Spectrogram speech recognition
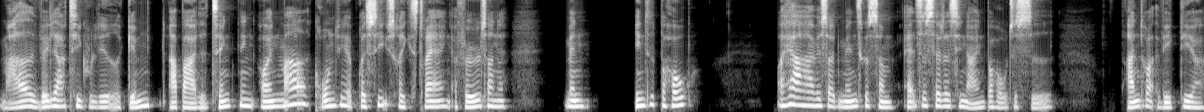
meget velartikuleret, gennemarbejdet tænkning og en meget grundig og præcis registrering af følelserne, men intet behov. Og her har vi så et menneske, som altid sætter sin egen behov til side, andre er vigtigere.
